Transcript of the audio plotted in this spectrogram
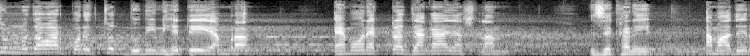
জন্য যাওয়ার পরে চোদ্দ দিন হেঁটে আমরা এমন একটা জায়গায় আসলাম, যেখানে আমাদের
